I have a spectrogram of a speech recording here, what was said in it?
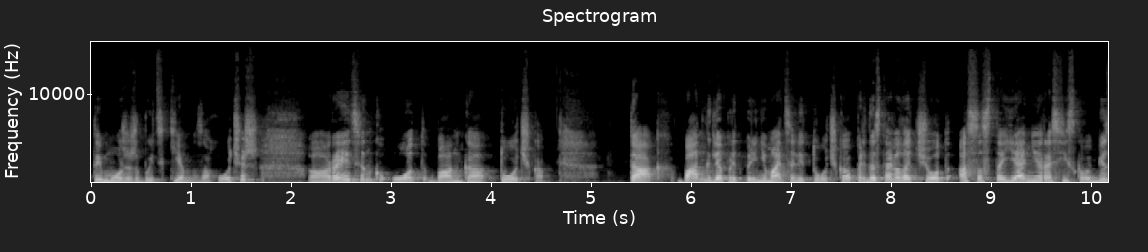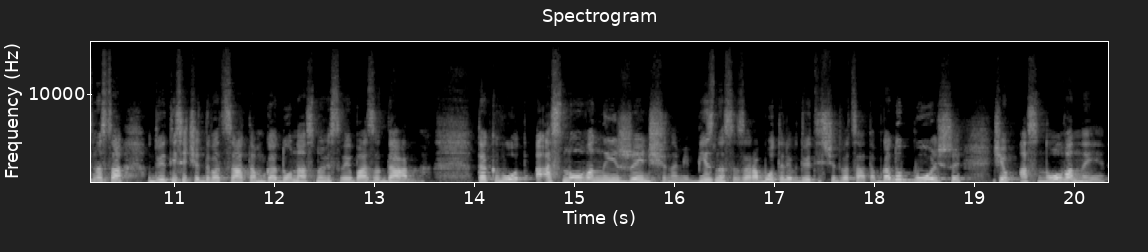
«ты можешь быть кем захочешь» а, рейтинг от банка «Точка». Так, Банк для предпринимателей «Точка» предоставил отчет о состоянии российского бизнеса в 2020 году на основе своей базы данных. Так вот, основанные женщинами бизнесы заработали в 2020 году больше, чем основанные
